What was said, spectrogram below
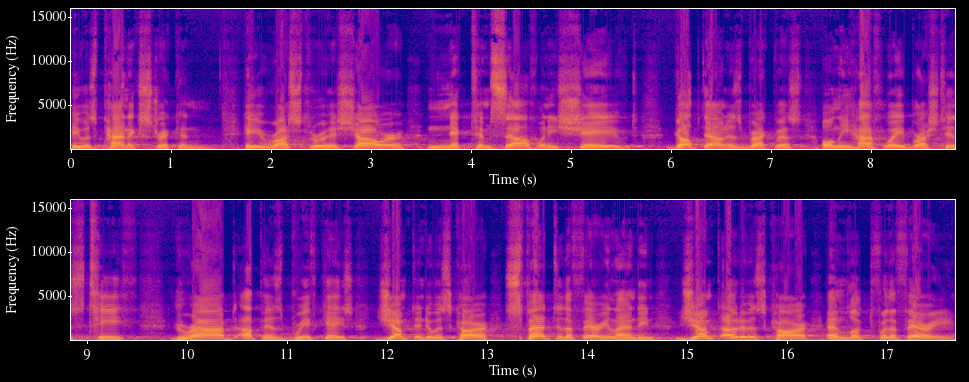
he was panic stricken. He rushed through his shower, nicked himself when he shaved, gulped down his breakfast, only halfway brushed his teeth, grabbed up his briefcase, jumped into his car, sped to the ferry landing, jumped out of his car, and looked for the ferry.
